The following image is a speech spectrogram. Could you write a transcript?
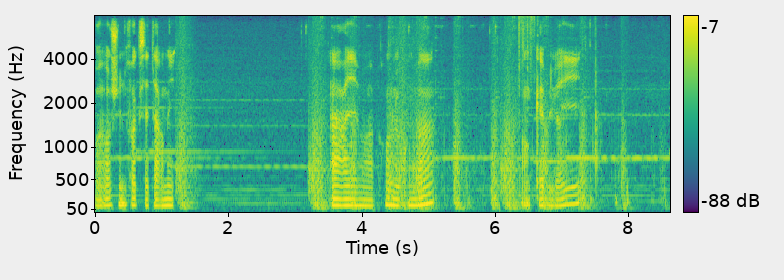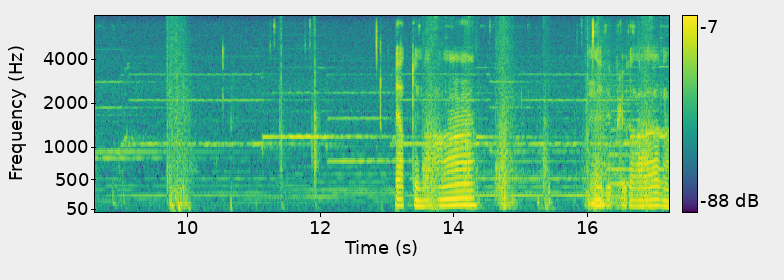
En revanche, une fois que cette armée arrive, on va prendre le combat. En cavallerie. De marins. On a vu plus grave.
